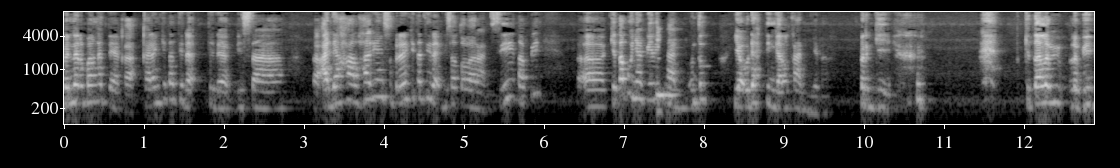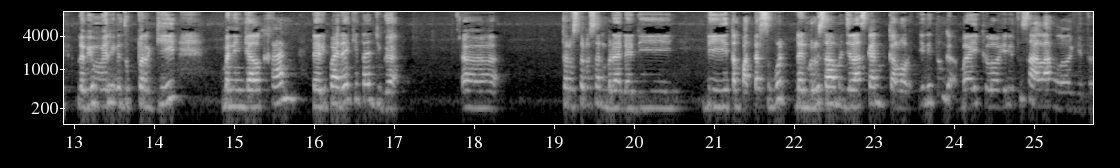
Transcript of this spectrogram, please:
benar banget ya kak. Kadang kita tidak tidak bisa ada hal-hal yang sebenarnya kita tidak bisa toleransi tapi uh, kita punya pilihan hmm. untuk ya udah tinggalkan gitu pergi kita lebih lebih lebih memilih untuk pergi meninggalkan daripada kita juga uh, terus-terusan berada di di tempat tersebut dan berusaha menjelaskan kalau ini tuh nggak baik loh, ini tuh salah loh gitu.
